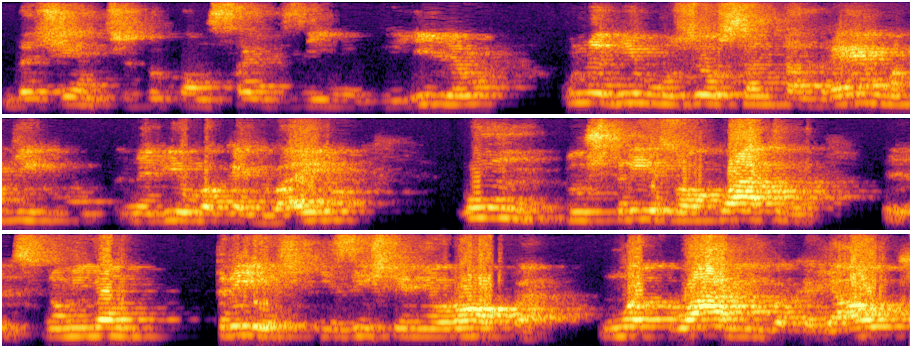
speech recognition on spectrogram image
das gentes do Conselho vizinho de Ilham, o navio Museu Santo André, um antigo navio bacalhoeiro, um dos três ou quatro, eh, se não me engano, três que existem na Europa, um aquário de bacalhaus,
